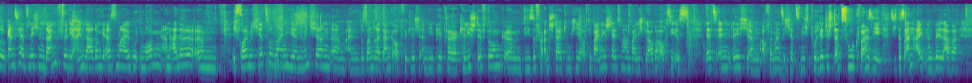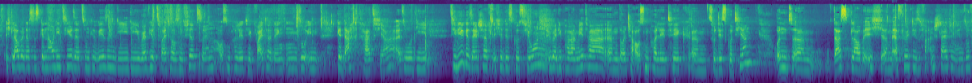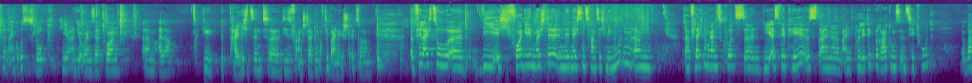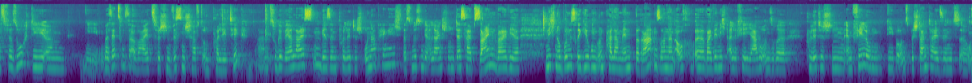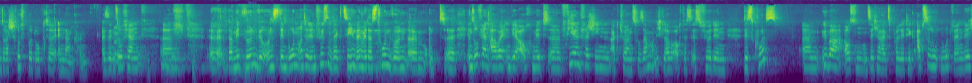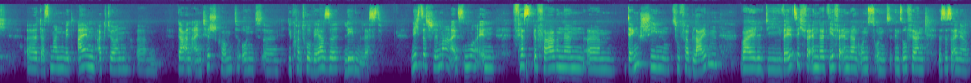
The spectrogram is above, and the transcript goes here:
So, ganz herzlichen Dank für die Einladung. Erstmal guten Morgen an alle. Ähm, ich freue mich hier zu sein, hier in München. Ähm, ein besonderer Dank auch wirklich an die Petra Kelly Stiftung, ähm, diese Veranstaltung hier auf die Beine gestellt zu haben, weil ich glaube auch, sie ist letztendlich, auch wenn man sich jetzt nicht politisch dazu quasi sich das aneignen will, aber ich glaube, das ist genau die Zielsetzung gewesen, die die Review 2014 Außenpolitik weiterdenken so in, gedacht hat. Ja, also die zivilgesellschaftliche Diskussion über die Parameter ähm, deutscher Außenpolitik ähm, zu diskutieren. Und ähm, das, glaube ich, ähm, erfüllt diese Veranstaltung. Insofern ein großes Lob hier an die Organisatoren ähm, aller, die beteiligt sind, äh, diese Veranstaltung auf die Beine gestellt zu haben. Äh, vielleicht zu, äh, wie ich vorgehen möchte in den nächsten 20 Minuten. Ähm, äh, vielleicht noch mal ganz kurz. Äh, die SWP ist eine, ein Politikberatungsinstitut was versucht, die, ähm, die Übersetzungsarbeit zwischen Wissenschaft und Politik ähm, zu gewährleisten. Wir sind politisch unabhängig. Das müssen wir allein schon deshalb sein, weil wir nicht nur Bundesregierung und Parlament beraten, sondern auch, äh, weil wir nicht alle vier Jahre unsere politischen Empfehlungen, die bei uns Bestandteil sind, äh, unserer Schriftprodukte ändern können. Also insofern, ähm, äh, damit würden wir uns den Boden unter den Füßen wegziehen, wenn wir das tun würden. Ähm, und äh, insofern arbeiten wir auch mit äh, vielen verschiedenen Akteuren zusammen. Und ich glaube auch, das ist für den Diskurs ähm, über Außen- und Sicherheitspolitik absolut notwendig, äh, dass man mit allen Akteuren ähm, da an einen Tisch kommt und äh, die Kontroverse leben lässt. Nichts ist schlimmer, als nur in festgefahrenen ähm, Denkschienen zu verbleiben, weil die Welt sich verändert, wir verändern uns und insofern, das ist eine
